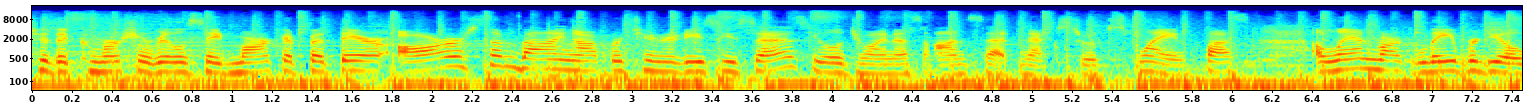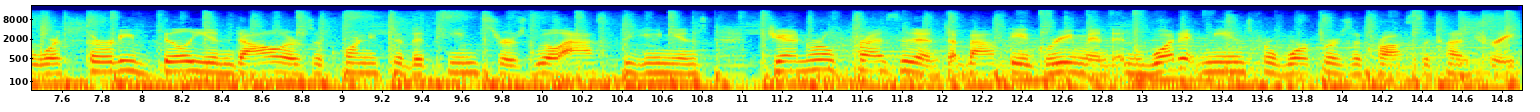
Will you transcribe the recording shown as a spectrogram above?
to the commercial real estate market, but there are some buying opportunities, he says. He will join us on set next to explain. Plus, a landmark labor deal worth $30 billion, according to the Teamsters. We'll ask the union's general president about the agreement and what it means for workers across the country.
